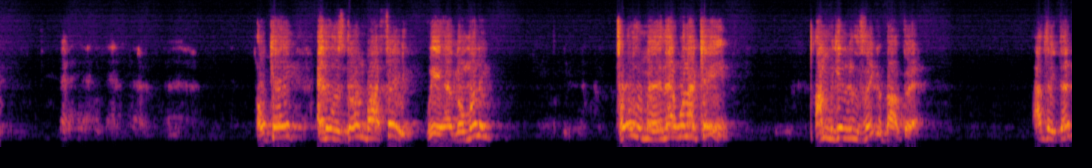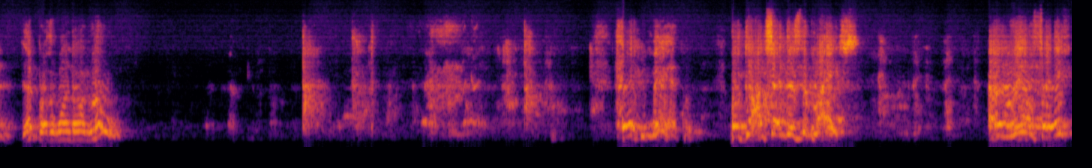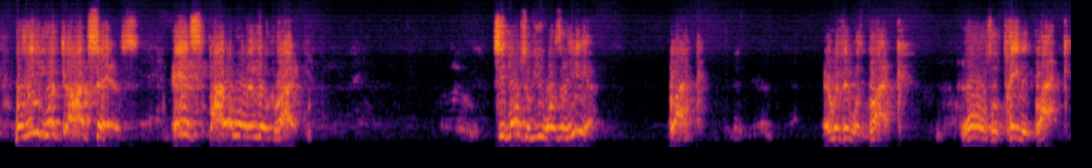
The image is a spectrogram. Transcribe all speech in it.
Okay? And it was done by faith. We have no money. Told the man that when I came. I'm beginning to think about that. I think that, that brother wanted to unload. Amen. But God said this is the place. And real faith, believe what God says, in spite of what it looked like. See, most of you wasn't here. Black. Everything was black. Walls were painted black.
